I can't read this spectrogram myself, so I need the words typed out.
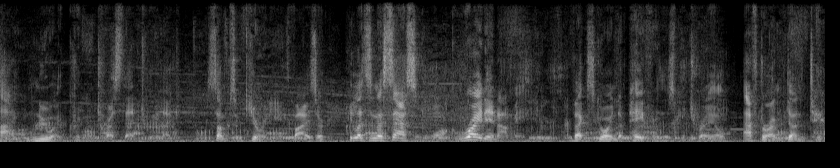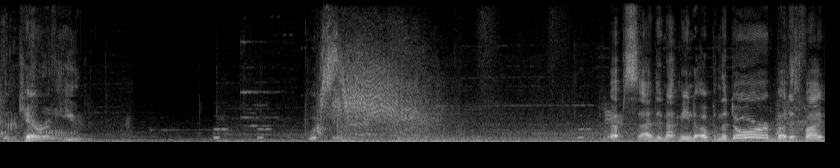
I knew I couldn't trust that Twi'lek. Some security advisor. He lets an assassin walk right in on me. Vek's going to pay for this betrayal after I'm done taking care of you. Whoops. Oops, I did not mean to open the door, but it's fine.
